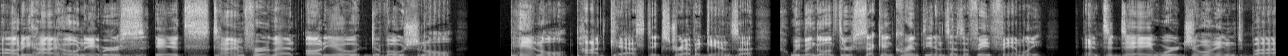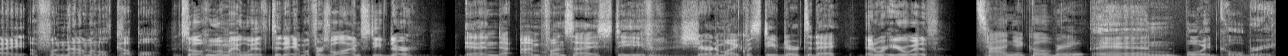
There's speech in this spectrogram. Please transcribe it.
Howdy, hi ho, neighbors. It's time for that audio devotional panel podcast extravaganza. We've been going through Second Corinthians as a faith family, and today we're joined by a phenomenal couple. So, who am I with today? First of all, I'm Steve Deur. And I'm fun size Steve, sharing a mic with Steve Deur today. And we're here with Tanya Colbury and Boyd Colbury.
